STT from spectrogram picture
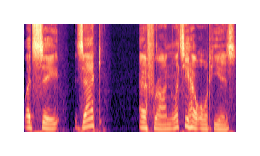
Let's see. Zac Efron, let's see how old he is.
